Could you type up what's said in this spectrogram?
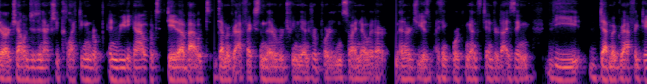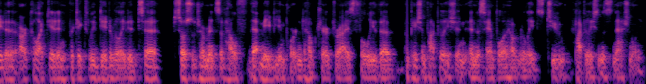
there are challenges in actually collecting and reading out data about demographics, and they're routinely underreported. And so I know at our NRG is, I think, working on standardizing the demographic data that are collected, and particularly data related to social determinants of health that may be important to help characterize fully the patient population and the sample and how it relates to populations nationally.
